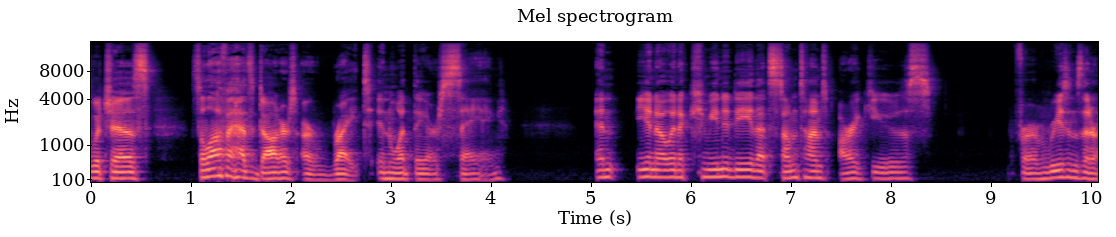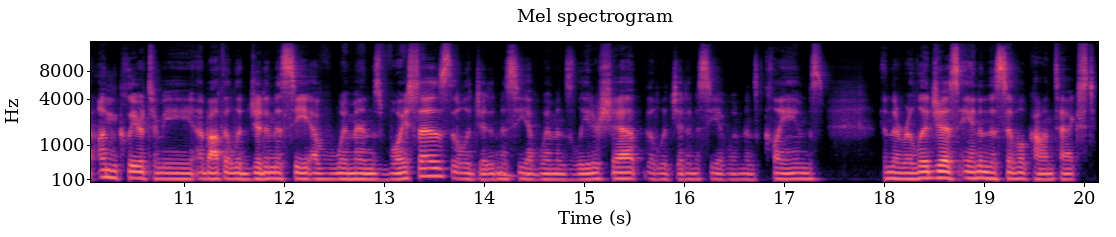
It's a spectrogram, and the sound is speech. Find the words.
which is, Zelophehad's daughters are right in what they are saying. And, you know, in a community that sometimes argues for reasons that are unclear to me about the legitimacy of women's voices, the legitimacy of women's leadership, the legitimacy of women's claims in the religious and in the civil context.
